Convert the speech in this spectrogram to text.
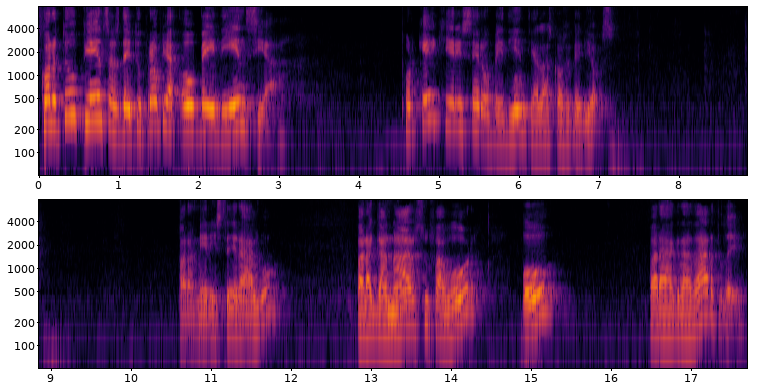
Cuando tú piensas de tu propia obediencia, ¿por qué quieres ser obediente a las cosas de Dios? ¿Para merecer algo? ¿Para ganar su favor? ¿O para agradarle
